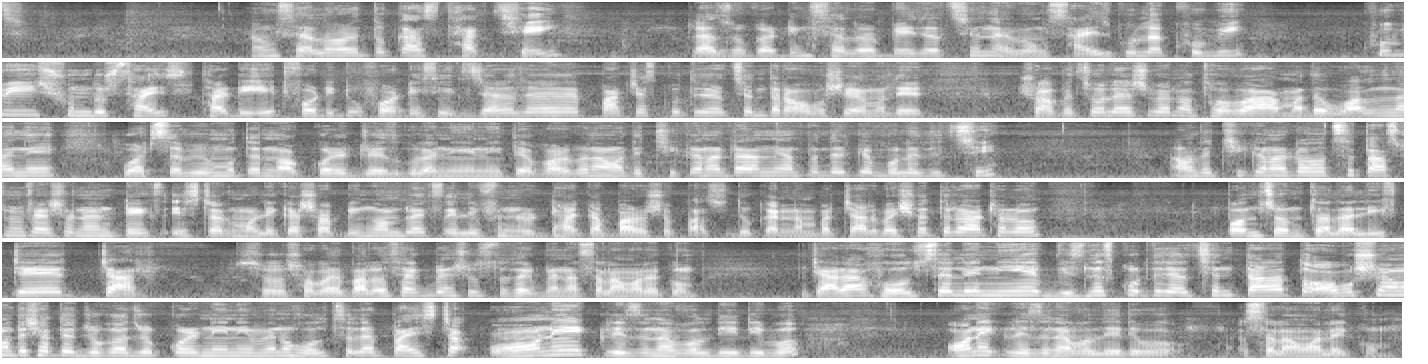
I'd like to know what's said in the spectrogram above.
এবং সালোয়ারে তো কাজ থাকছেই। প্লাজো কাটিং সালোয়ার পেয়ে যাচ্ছেন এবং সাইজগুলো খুবই খুবই সুন্দর size thirty eight forty two forty six যারা যারা পারচেস করতে যাচ্ছেন তারা অবশ্যই আমাদের শপে চলে আসবেন অথবা আমাদের অনলাইনে হোয়াটসঅ্যাপের মধ্যে নক করে ড্রেসগুলো নিয়ে নিতে পারবেন। আমাদের ঠিকানাটা আমি আপনাদেরকে বলে দিচ্ছি। আমাদের ঠিকানাটা হচ্ছে Tasmin fashion and Tex star Mallika shopping complex elephant road Dhaka, বারোশো পাঁচ, দোকান নাম্বার চার বাই সতেরো, আঠারো, পঞ্চমতলা লিফটের চার। সো সবাই ভালো থাকবেন, সুস্থ থাকবেন, আসসালামু আলাইকুম। যারা হোলসেলে নিয়ে বিজনেস করতে যাচ্ছেন, তারা তো অবশ্যই আমাদের সাথে যোগাযোগ করে নিয়ে নেবেন। হোলসেলের প্রাইসটা অনেক রিজনেবল দিয়ে দিব, অনেক রিজনেবল দিয়ে দিব। আসসালামু আলাইকুম।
